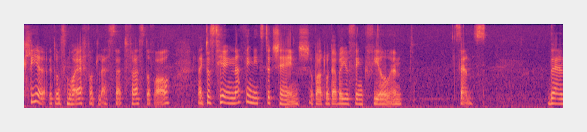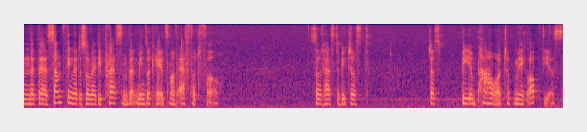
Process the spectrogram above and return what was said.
clear, it was more effortless, that first of all. Like just hearing nothing needs to change about whatever you think, feel and sense. Then that there's something that is already present that means, okay, it's not effortful. So it has to be just, just be empowered to make obvious.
